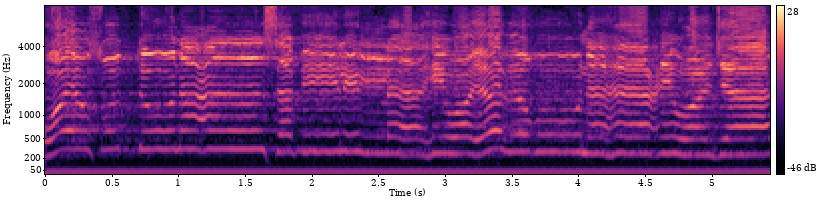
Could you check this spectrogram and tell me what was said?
ويصدون عن سبيل الله ويبغونها عوجا.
